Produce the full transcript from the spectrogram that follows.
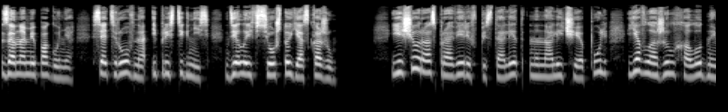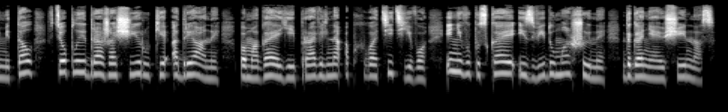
«За нами погоня. Сядь ровно и пристегнись. Делай все, что я скажу». Еще раз проверив пистолет на наличие пуль, я вложил холодный металл в теплые дрожащие руки Адрианы, помогая ей правильно обхватить его и не выпуская из виду машины, догоняющие нас.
